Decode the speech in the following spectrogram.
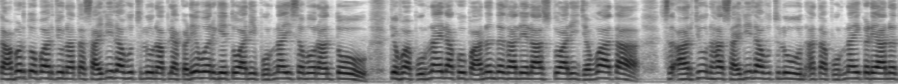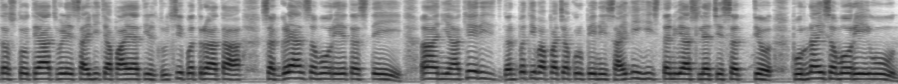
ताबडतोब अर्जुन आता सायलीला उचलून आपल्या कडेवर घेतो आणि पूर्णाई समोर आणतो. तेव्हा पूर्णाईला खूप आनंद झालेला असतो आणि जेव्हा आता स अर्जुन हा सायलीला उचलून आता पूर्णाईकडे आणत असतो त्याच वेळेस सायलीच्या पायातील तुळशीपत्र आता सगळ्यांसमोर येत असते. आणि अखेरीस गणपती बाप्पाच्या कृपेने सायली ही स्तनवी असल्याचे सत्य पूर्णाई समोर येऊन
